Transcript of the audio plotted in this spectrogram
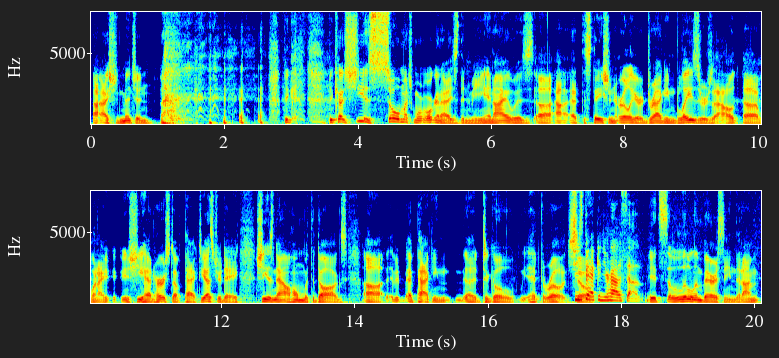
I, I should mention, because, she is so much more organized than me, and I was uh, at the station earlier dragging blazers out uh, when I she had her stuff packed yesterday. She is now home with the dogs, uh, packing uh, to go hit the road. She's so packing your house up. It's a little embarrassing that I'm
